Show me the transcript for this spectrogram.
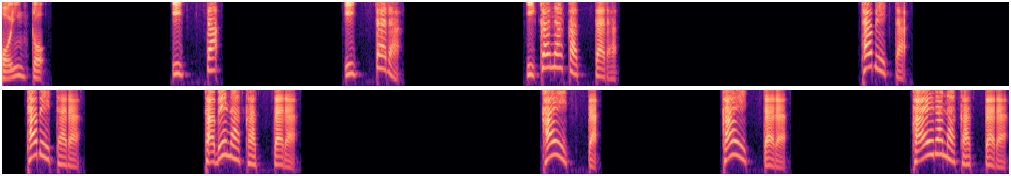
ポイント、行った。行ったら。行かなかったら。食べた。食べたら。食べなかったら。帰った。帰ったら。帰らなかったら。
